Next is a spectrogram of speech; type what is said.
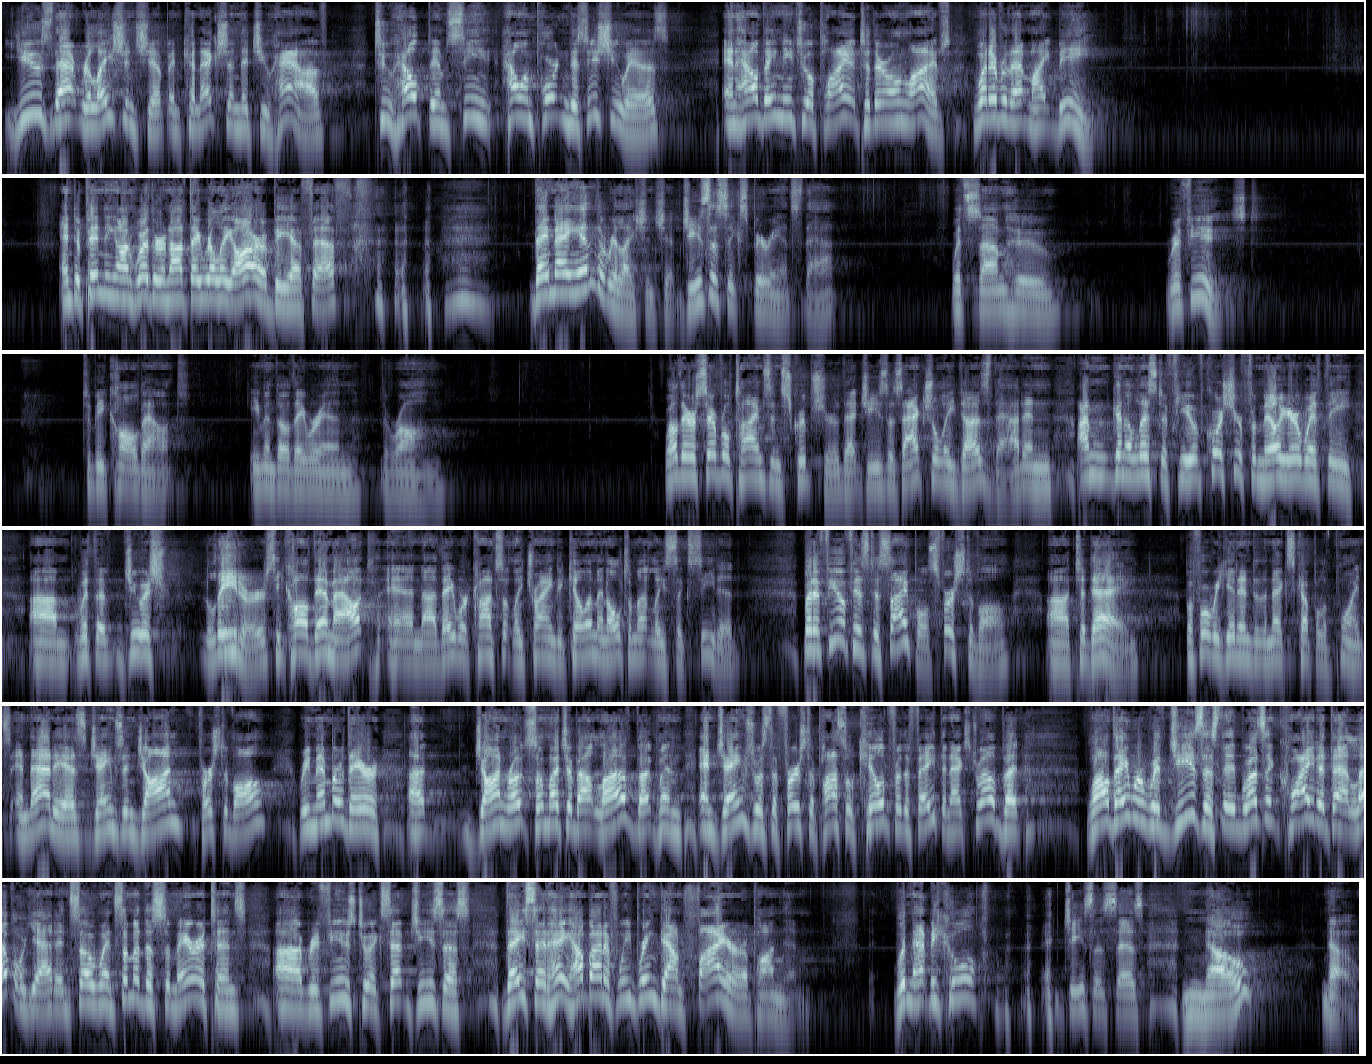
use that relationship and connection that you have to help them see how important this issue is and how they need to apply it to their own lives, whatever that might be. And depending on whether or not they really are a BFF, they may end the relationship. Jesus experienced that with some who refused to be called out, even though they were in the wrong. Well, there are several times in Scripture that Jesus actually does that, and I'm going to list a few. Of course, you're familiar with the um, with the Jewish leaders. He called them out, and uh, they were constantly trying to kill him, and ultimately succeeded. But a few of his disciples, first of all, uh, today, before we get into the next couple of points, and that is James and John, first of all. Remember, there, uh, John wrote so much about love, but when, and James was the first apostle killed for the faith in Acts 12, but while they were with Jesus, it wasn't quite at that level yet. And so when some of the Samaritans uh, refused to accept Jesus, they said, Hey, how about if we bring down fire upon them? Wouldn't that be cool? and Jesus says, No, no.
